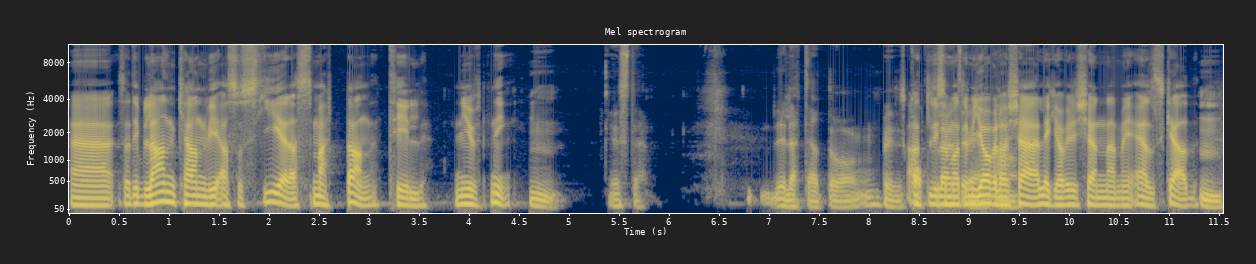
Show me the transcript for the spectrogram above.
Eh, så att ibland kan vi associera smärtan till njutning. Mm. Just det. Det är lätt att då Att, liksom att det. jag vill ha kärlek, jag vill känna mig älskad. Mm.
